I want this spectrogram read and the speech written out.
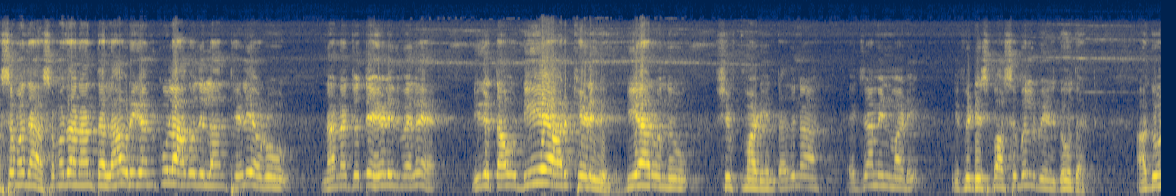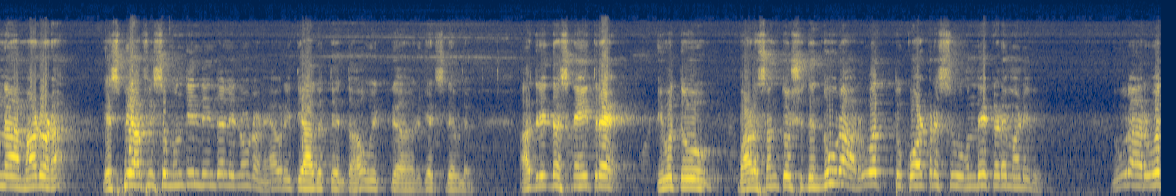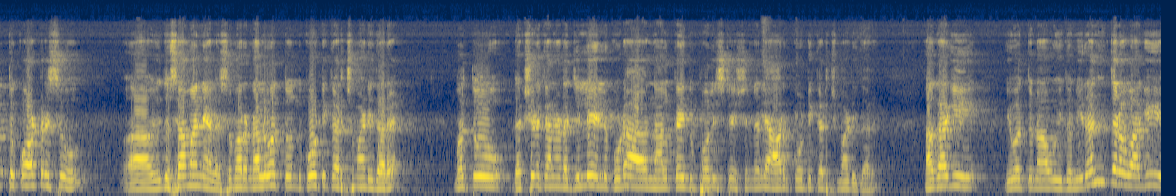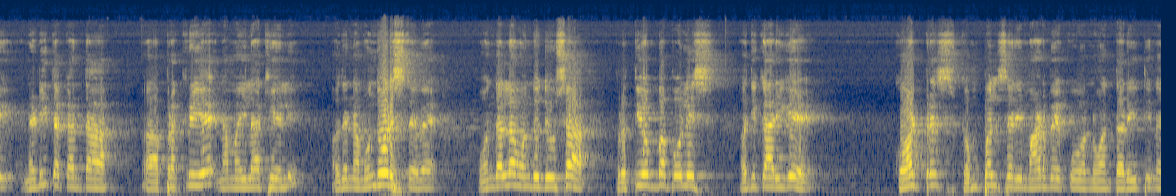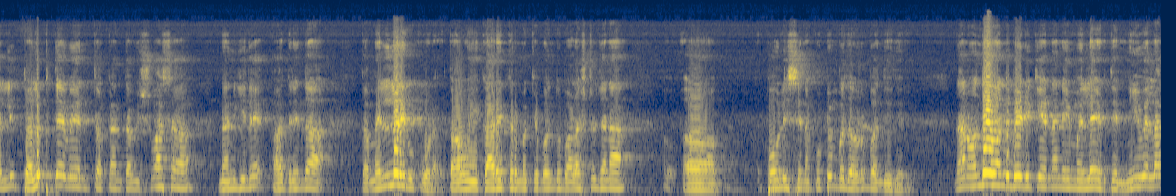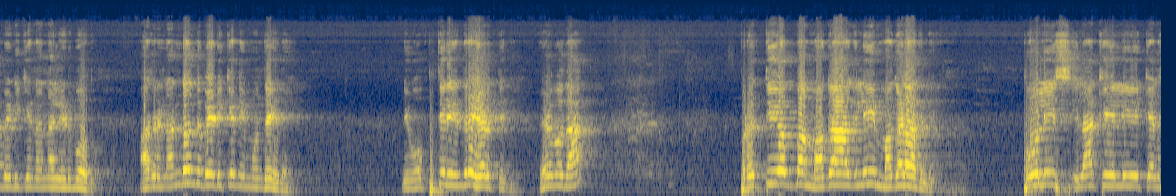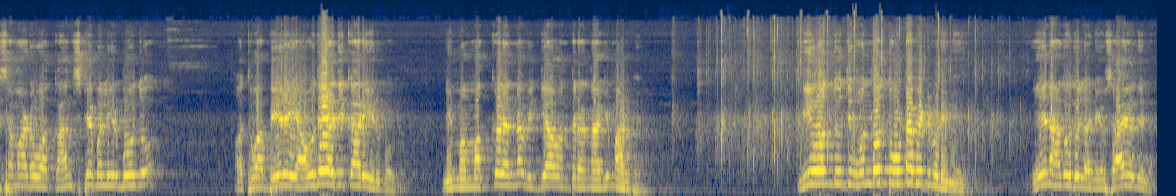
ಅಸಮಾಧಾನ ಅಸಮಾಧಾನ ಅಂತಲ್ಲ, ಅವರಿಗೆ ಅನುಕೂಲ ಆಗೋದಿಲ್ಲ ಅಂಥೇಳಿ ಅವರು ನನ್ನ ಜೊತೆ ಹೇಳಿದ ಮೇಲೆ ಈಗ ತಾವು ಡಿ ಎ ಆರ್ ಕೇಳಿದ್ದೀವಿ ಡಿ ಆರ್ ಒಂದು ಶಿಫ್ಟ್ ಮಾಡಿ ಅಂತ ಅದನ್ನು ಎಕ್ಸಾಮಿನ್ ಮಾಡಿ. If it is possible will do that ಅದನ್ನು ಮಾಡೋಣ. ಎಸ್ ಪಿ ಆಫೀಸು ಮುಂದಿನ ದಿನದಲ್ಲಿ ನೋಡೋಣ ಯಾವ ರೀತಿ ಆಗುತ್ತೆ ಅಂತ ಹೌ ಇಟ್ ಗೆಟ್ಸ್ ಡೆವಲಪ್ ಆದ್ದರಿಂದ ಸ್ನೇಹಿತರೆ, ಇವತ್ತು ಭಾಳ ಸಂತೋಷದಿಂದ ನೂರ ಅರವತ್ತು ಕ್ವಾರ್ಟರ್ಸು ಒಂದೇ ಕಡೆ ಮಾಡಿದ್ವಿ. ನೂರ ಅರವತ್ತು ಕ್ವಾರ್ಟರ್ಸು ಇದು ಸಾಮಾನ್ಯ ಅಲ್ಲ, ಸುಮಾರು ನಲವತ್ತೊಂದು ಕೋಟಿ ಖರ್ಚು ಮಾಡಿದ್ದಾರೆ. ಮತ್ತು ದಕ್ಷಿಣ ಕನ್ನಡ ಜಿಲ್ಲೆಯಲ್ಲೂ ಕೂಡ ನಾಲ್ಕೈದು ಪೊಲೀಸ್ ಸ್ಟೇಷನ್ನಲ್ಲಿ ಆರು ಕೋಟಿ ಖರ್ಚು ಮಾಡಿದ್ದಾರೆ. ಹಾಗಾಗಿ ಇವತ್ತು ನಾವು ಇದು ನಿರಂತರವಾಗಿ ನಡೀತಕ್ಕಂಥ ಪ್ರಕ್ರಿಯೆ ನಮ್ಮ ಇಲಾಖೆಯಲ್ಲಿ ಅದನ್ನು ಮುಂದುವರಿಸ್ತೇವೆ. ಒಂದಲ್ಲ ಒಂದು ದಿವಸ ಪ್ರತಿಯೊಬ್ಬ ಪೊಲೀಸ್ ಅಧಿಕಾರಿಗೆ ಕ್ವಾರ್ಟರ್ಸ್ ಕಂಪಲ್ಸರಿ ಮಾಡಬೇಕು ಅನ್ನುವಂಥ ರೀತಿಯಲ್ಲಿ ತಲುಪ್ತೇವೆ ಅಂತಕ್ಕಂಥ ವಿಶ್ವಾಸ ನನಗಿದೆ. ಆದ್ದರಿಂದ ತಮ್ಮೆಲ್ಲರಿಗೂ ಕೂಡ, ತಾವು ಈ ಕಾರ್ಯಕ್ರಮಕ್ಕೆ ಬಂದು ಭಾಳಷ್ಟು ಜನ ಪೊಲೀಸಿನ ಕುಟುಂಬದವರು ಬಂದಿದ್ದೀರಿ. ನಾನು ಒಂದೇ ಒಂದು ಬೇಡಿಕೆಯನ್ನು ನಿಮ್ಮಲ್ಲೇ ಇಡ್ತೀನಿ. ನೀವೆಲ್ಲ ಬೇಡಿಕೆ ನನ್ನಲ್ಲಿ ಇಡ್ಬೋದು. ಆದರೆ ನನ್ನದೊಂದು ಬೇಡಿಕೆ ನಿಮ್ಮ ಮುಂದೆ ಇದೆ. ನೀವು ಒಪ್ತೀರಿ ಅಂದರೆ ಹೇಳ್ತೀನಿ. ಹೇಳ್ಬೋದಾ? ಪ್ರತಿಯೊಬ್ಬ ಮಗ ಆಗಲಿ, ಮಗಳಾಗಲಿ, ಪೊಲೀಸ್ ಇಲಾಖೆಯಲ್ಲಿ ಕೆಲಸ ಮಾಡುವ ಕಾನ್ಸ್ಟೇಬಲ್ ಇರ್ಬೋದು ಅಥವಾ ಬೇರೆ ಯಾವುದೇ ಅಧಿಕಾರಿ ಇರ್ಬೋದು, ನಿಮ್ಮ ಮಕ್ಕಳನ್ನು ವಿದ್ಯಾವಂತರನ್ನಾಗಿ ಮಾಡಬೇಕು. ನೀವೊಂದು ಒಂದೊತ್ತು ಊಟ ಬಿಟ್ಬಿಡಿ ನೀವು. ಏನಾಗೋದಿಲ್ಲ, ನೀವು ಸಾಯೋದಿಲ್ಲ.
